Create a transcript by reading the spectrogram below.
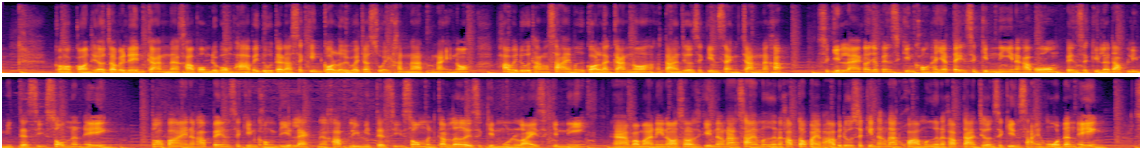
ก็ก่อนที่เราจะไปเล่นกันนะครับผมเดี๋ยวผมพาไปดูแต่ละสกินก่อนเลยว่าจะสวยขนาดไหนเนาะพาไปดูทางซ้ายมือก่อนละกันเนาะตาลเชิญสกินแสงจันทร์นะครับสกินแรกก็จะเป็นสกินของฮายาเตะสกินนี้นะครับผมเป็นสกินระดับลิมิเต็ดสีส้มนั่นเอง ต่อไปนะครับเป็นสกินของ d l a c นะครับลิมิเต็ดสีส้มเหมือนกันเลยสกินมูนไลท์สกินนี้อ่าประมาณนี้เนาะสำหรับสกินทางด้านซ้ายมือนะครับต่อไปพาไปดูสกินทางด้านขวามือนะครับตาลเชิญสกินสายโหดนั่นเอง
